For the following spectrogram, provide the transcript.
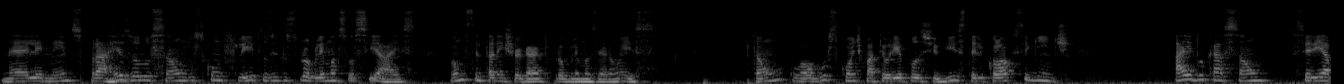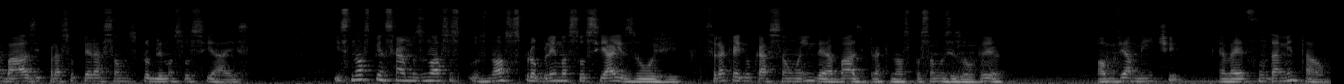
né, elementos para a resolução dos conflitos e dos problemas sociais. Vamos tentar enxergar que problemas eram esses? Então, o Augusto Conte, com a teoria positivista, ele coloca o seguinte: a educação seria a base para a superação dos problemas sociais. E se nós pensarmos os nossos, os nossos problemas sociais hoje, será que a educação ainda é a base para que nós possamos resolver? Obviamente, ela é fundamental.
